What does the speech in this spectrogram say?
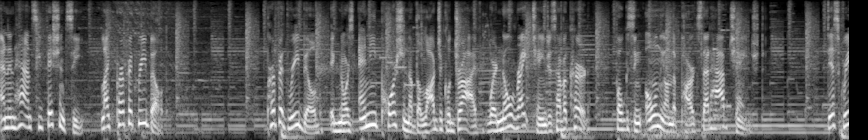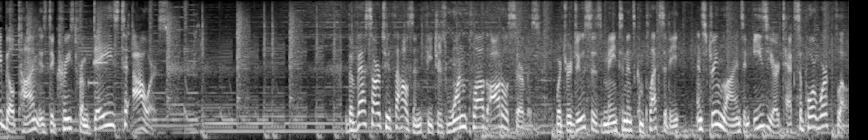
and enhance efficiency, like Perfect Rebuild. Perfect Rebuild ignores any portion of the logical drive where no write changes have occurred, focusing only on the parts that have changed disk rebuild time is decreased from days to hours. The VESS R2000 features one-plug auto service, which reduces maintenance complexity and streamlines an easier tech support workflow.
